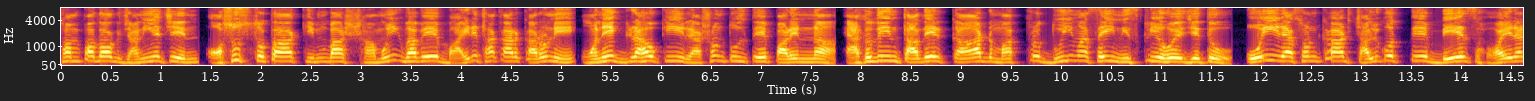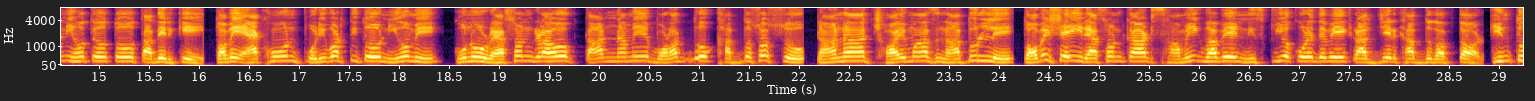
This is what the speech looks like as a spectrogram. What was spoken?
সম্পাদক জানিয়েছেন, অসুস্থতা কিংবা সাময়িকভাবে বাইরে থাকার কারণে অনেক গ্রাহকই রেশন তুলতে পারেন না। এতদিন তাদের কার্ড মাত্র দুই মাসেই নিষ্ক্রিয় হয়ে যেত। ওই রেশন কার্ড চালু করতে বেশ হয়রানি হতে হতো তাদেরকে। তবে এখন পরিবর্তিত নিয়মে কোনো রেশন গ্রাহক তার নামে বরাদ্দ খাদ্যশস্য টানা ছয় মাস না তুললে তবে সেই রেশন কার্ড সাময়িকভাবে নিষ্ক্রিয় করে দেবে রাজ্যের খাদ্য দপ্তর। কিন্তু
